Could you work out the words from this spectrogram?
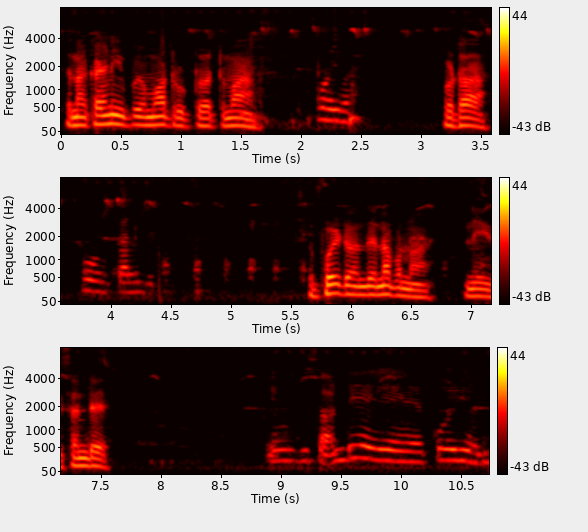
சரி நான் கழனிக்கு போய் மோட்ரு விட்டு வரட்டுமா? போய் வா. போட்டா? சரி போயிட்டு வந்து என்ன பண்ணேன் இன்னைக்கு சண்டே இன்னைக்கு சண்டே கோழி அடி.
